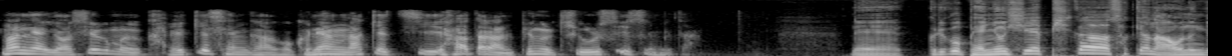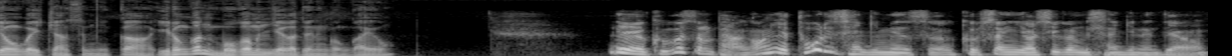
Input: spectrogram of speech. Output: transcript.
만약 요실금을 가볍게 생각하고 그냥 낫겠지 하다가 병을 키울 수 있습니다. 네. 그리고 배뇨 시에 피가 섞여 나오는 경우가 있지 않습니까? 이런 건 뭐가 문제가 되는 건가요? 네, 그것은 방광에 돌이 생기면서 급성 요실금이 생기는데요.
